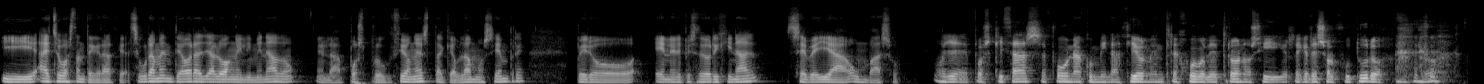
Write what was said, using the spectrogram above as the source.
Y ha hecho bastante gracia. Seguramente ahora ya lo han eliminado en la postproducción esta que hablamos siempre, pero en el episodio original se veía un vaso. Oye, pues quizás fue una combinación entre Juego de Tronos y Regreso al Futuro, ¿no?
